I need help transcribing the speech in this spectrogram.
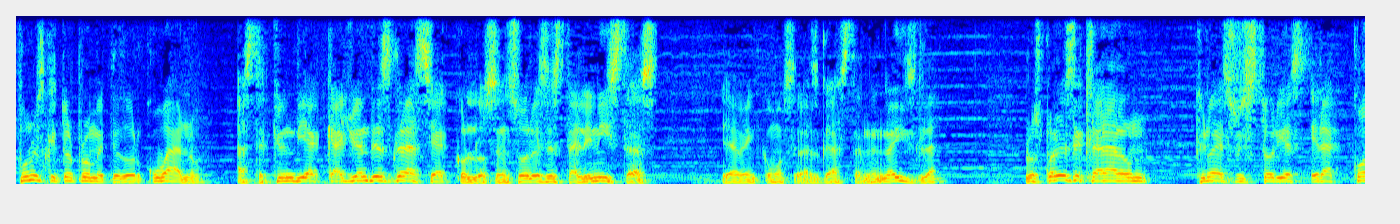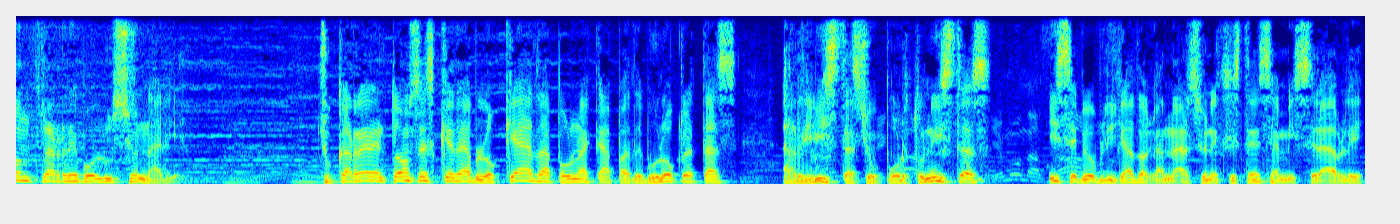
fue un escritor prometedor cubano, hasta que un día cayó en desgracia con los censores estalinistas, ya ven cómo se las gastan en la isla, los cuales declararon que una de sus historias era contrarrevolucionaria. Su carrera entonces queda bloqueada por una capa de burócratas, arribistas y oportunistas, y se ve obligado a ganarse una existencia miserable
